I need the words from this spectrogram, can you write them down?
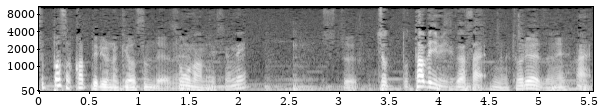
酸っぱさ勝ってるような気がするんだよね。い。そうなんですよね。ちょっちょっと食べてみてください。と、うんとりあえずね。はい。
